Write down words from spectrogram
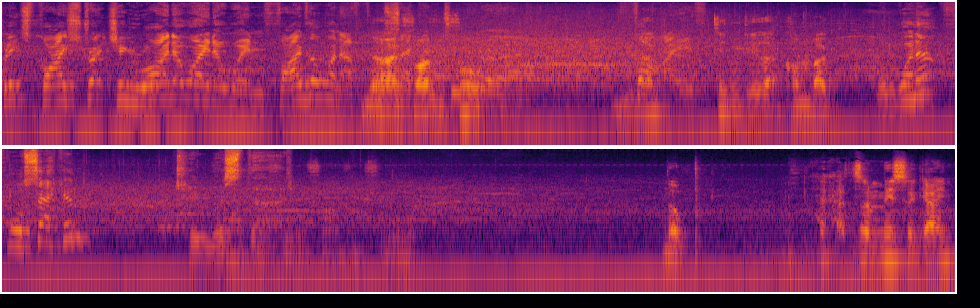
But it's five stretching right away to win. Five the winner. Four No, five and to four. third. Five. didn't do that combo. The winner for second. Two was third. Four, five, and four. Nope. That's a miss again.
